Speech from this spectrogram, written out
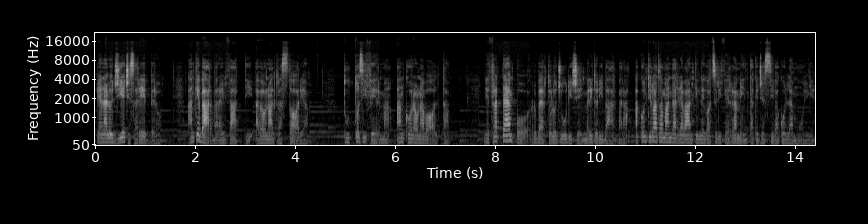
Le analogie ci sarebbero. Anche Barbara, infatti, aveva un'altra storia. Tutto si ferma ancora una volta nel frattempo, Roberto Lo Giudice, il marito di Barbara, ha continuato a mandare avanti il negozio di ferramenta che gestiva con la moglie.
